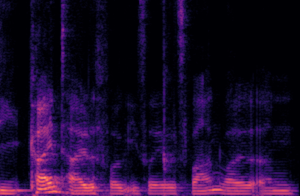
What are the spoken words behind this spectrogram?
die kein Teil des Volkes Israels waren, weil ähm,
